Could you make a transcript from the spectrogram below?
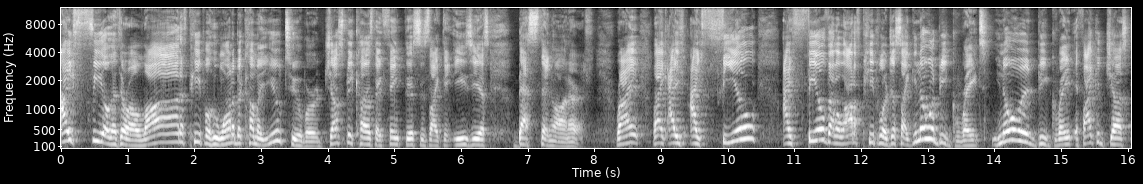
I feel that there are a lot of people who wanna become a YouTuber just because they think this is like the easiest, best thing on earth, right? Like I, I feel, I feel that a lot of people are just like, you know what would be great? You know what would be great if I could just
